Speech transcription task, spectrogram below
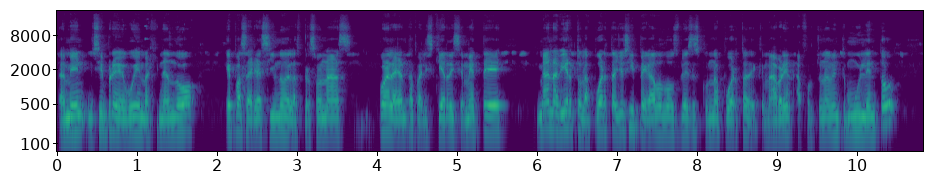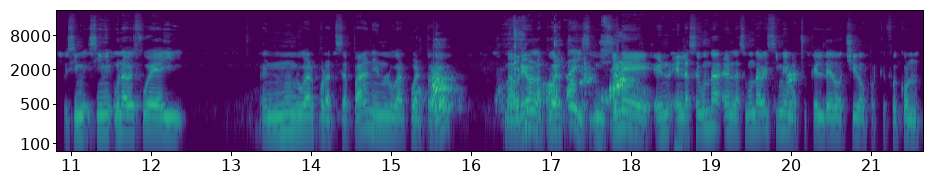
también siempre me voy imaginando qué pasaría si una de las personas pone la llanta para la izquierda y se mete. Me han abierto la puerta. Yo sí he pegado dos veces con una puerta de que me abren, afortunadamente muy lento. Pues sí, sí, una vez fue ahí en un lugar por Atizapán y en un lugar por el Toreo. Me abrieron la puerta y, sí- sí me, en, en la segunda, en la segunda vez sí me machuqué el dedo chido porque fue con...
